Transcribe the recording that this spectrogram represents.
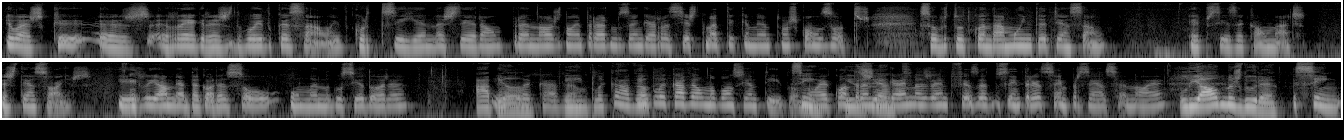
Eu acho que as regras de boa educação e de cortesia nasceram para nós não entrarmos em guerra sistematicamente uns com os outros, sobretudo quando há muita tensão. É preciso acalmar as tensões. E realmente agora sou uma negociadora Hábil Implacável. implacável. implacável no bom sentido. Sim, não é contra exigente. ninguém, mas em defesa dos interesses em presença, não é? Leal, mas dura. Sim,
